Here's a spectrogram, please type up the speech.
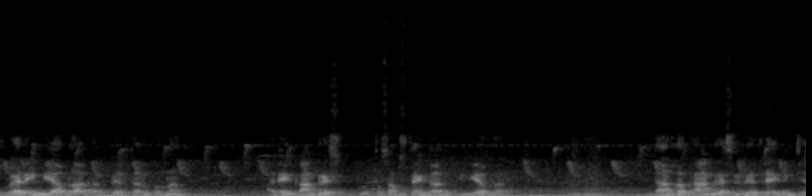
ఒకవేళ ఇండియా బ్లాక్ అభ్యర్థి అనుకున్నా అదేం కాంగ్రెస్ కొత్త సంస్థ ఏం కాదు ఇండియా బ్లాక్. దానిలో కాంగ్రెస్ని వ్యతిరేకించే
